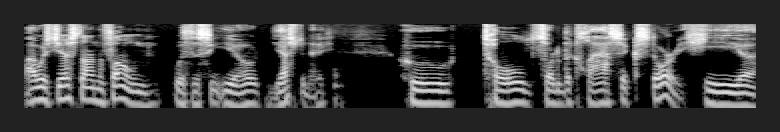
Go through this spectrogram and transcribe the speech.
I was just on the phone with the CEO yesterday who told sort of the classic story. He, uh,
